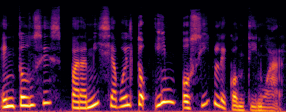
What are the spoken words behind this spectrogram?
Entonces, para mí se ha vuelto imposible continuar.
